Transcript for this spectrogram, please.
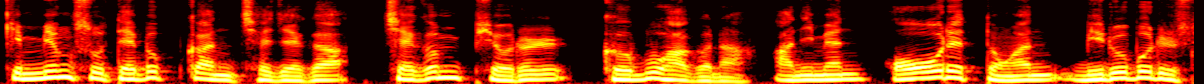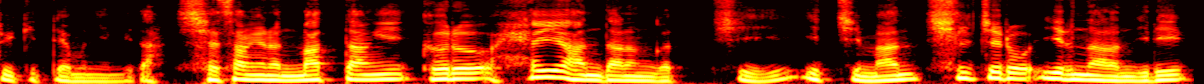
김명수 대법관 체제가 재검표를 거부하거나 아니면 오랫동안 미뤄버릴 수 있기 때문입니다. 세상에는 마땅히 그러해야 한다는 것이 있지만 실제로 일어나는 일이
